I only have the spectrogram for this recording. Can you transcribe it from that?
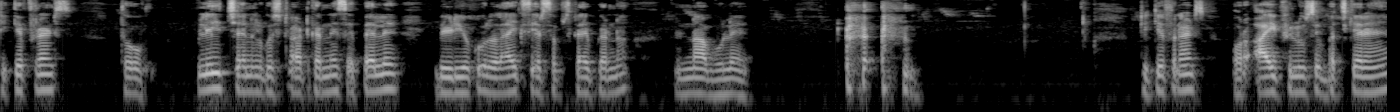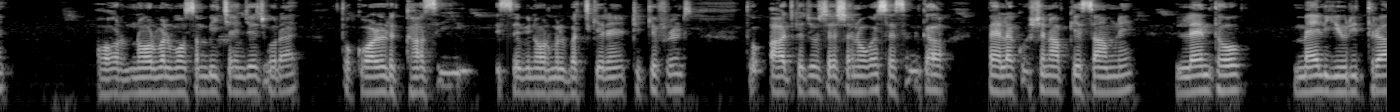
ठीक है फ्रेंड्स? तो प्लीज़ चैनल को स्टार्ट करने से पहले वीडियो को लाइक शेयर सब्सक्राइब करना ना भूलें। ठीक है फ्रेंड्स और आई फ्लू से बच के रहें। और नॉर्मल मौसम भी चेंजेज हो रहा है तो कोल्ड खांसी, इससे भी नॉर्मल बच के रहें। ठीक है फ्रेंड्स तो आज का जो सेशन होगा सेशन का पहला क्वेश्चन आपके सामने। Length of male urethra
